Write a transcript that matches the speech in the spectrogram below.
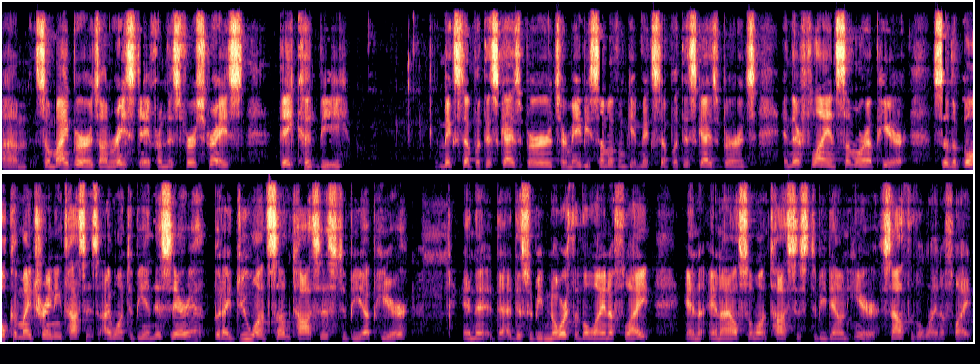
Um, so my birds on race day from this first race, they could be mixed up with this guy's birds, or maybe some of them get mixed up with this guy's birds, and they're flying somewhere up here. So the bulk of my training tosses, I want to be in this area, but I do want some tosses to be up here, and that, this would be north of the line of flight and, and I also want tosses to be down here, south of the line of flight,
